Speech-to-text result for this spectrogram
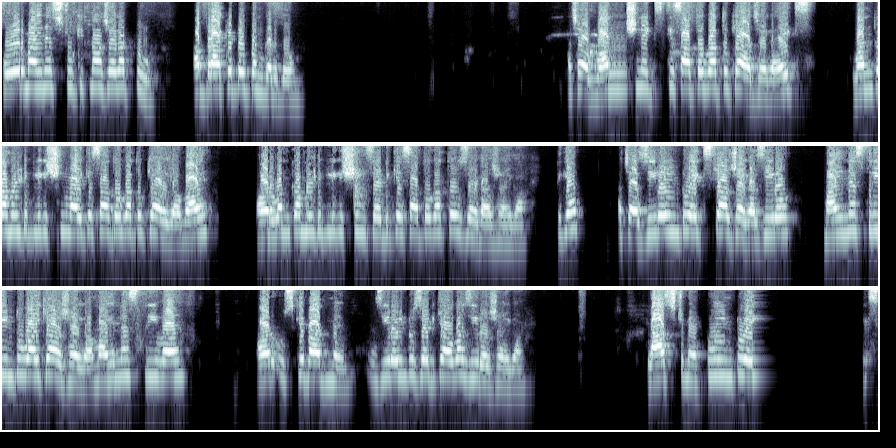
फोर माइनस टू कितना हो जाएगा? टू अब ब्रैकेट ओपन कर दो। अच्छा वन एक्स के साथ होगा तो क्या आ जाएगा? एक्स वन का मल्टीप्लीकेशन वाई के साथ होगा तो क्या होगा वाई और वन का मल्टीप्लीकेशन जेड के साथ होगा तो जेड आ जाएगा। ठीक है? अच्छा ज़ीरो इंटू एक्स क्या हो जाएगा? Zero minus three into Y क्या हो जाएगा? माइनस थ्री वाई और उसके बाद में ज़ीरो इंटू जेड क्या होगा? ज़ीरो हो जाएगा। लास्ट में टू इंटू एक्स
